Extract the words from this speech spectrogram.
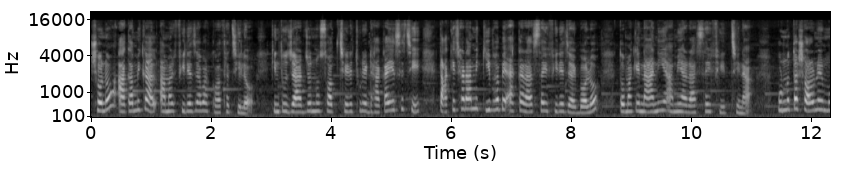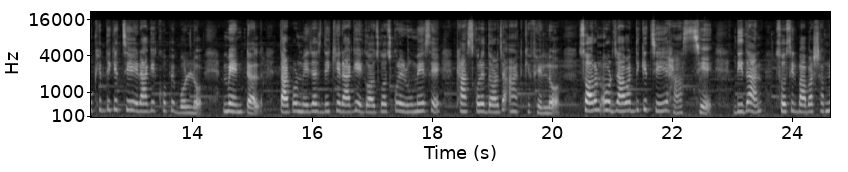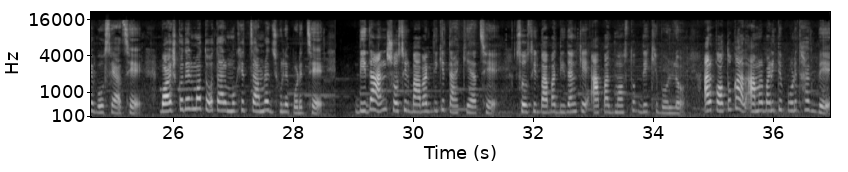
শোনো, আগামীকাল আমার ফিরে যাওয়ার কথা ছিল, কিন্তু যার জন্য সব ছেড়ে ছুড়ে ঢাকায় এসেছি, তাকে ছাড়া আমি কীভাবে একা রাস্তায় ফিরে যাই বলো? তোমাকে না নিয়ে আমি আর রাস্তায় ফিরছি না। পূর্ণতা স্মরণের মুখের দিকে চেয়ে রাগে ক্ষোভে বলল, মেন্টাল। তারপর মেজাজ দেখে রাগে গজগজ করে রুমে এসে ঠাঁস করে দরজা আটকে ফেলল। স্মরণ ওর যাওয়ার দিকে চেয়ে হাসছে, দিদান, শশীর বাবার সামনে বসে আছে। বয়স্কদের মতো তার মুখের চামড়া ঝুলে পড়েছে। দিদান শশীর বাবার দিকে তাকিয়ে আছে। শশীর বাবা দিদানকে আপাদ মস্তক দেখে বলল, আর কতকাল আমার বাড়িতে পড়ে থাকবে?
